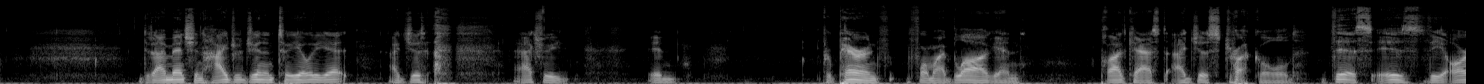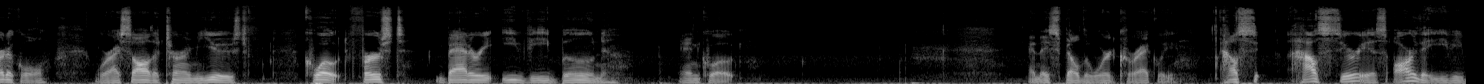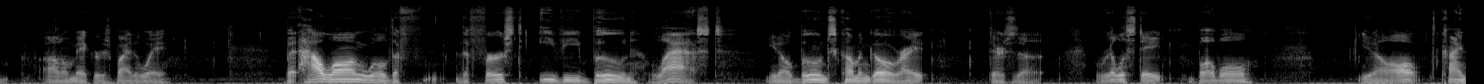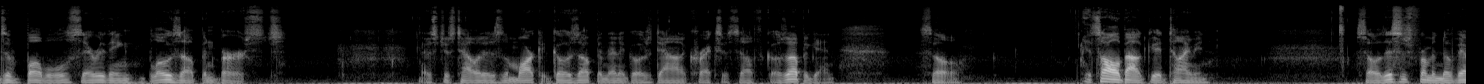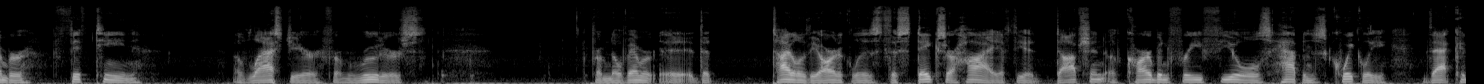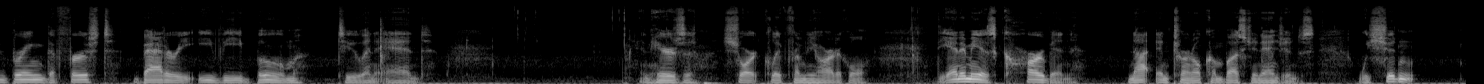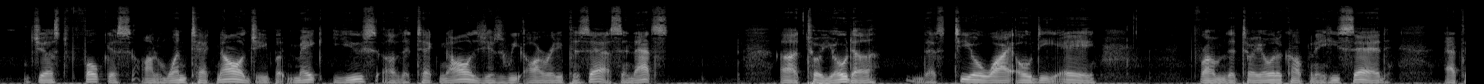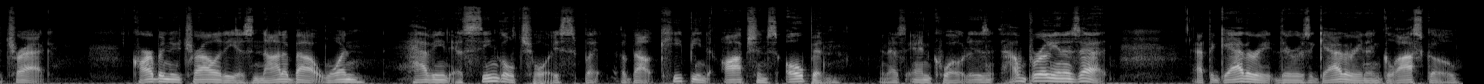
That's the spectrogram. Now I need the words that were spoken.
Did I mention hydrogen and Toyota yet? I just actually, in preparing for my blog and podcast, I just struck gold. This is the article where I saw the term used, quote, first battery EV boon, end quote. And they spelled the word correctly. How how serious are the EV automakers, by the way? But how long will the the first EV boon last? You know, boons come and go, right? There's a real estate bubble, you know, all kinds of bubbles. Everything blows up and bursts. That's just how it is. The market goes up and then it goes down. It corrects itself. It goes up again. So it's all about good timing. So this is from November 15 of last year from Reuters. From November, uh, the title of the article is "The stakes are high if the adoption of carbon-free fuels happens quickly. That could bring the first battery EV boom to an end." And here's a short clip from the article. The enemy is carbon, not internal combustion engines. We shouldn't just focus on one technology, but make use of the technologies we already possess. And that's uh, Toyoda. That's T O Y O D A from the Toyota company. He said at the track carbon neutrality is not about one having a single choice, but about keeping options open. And that's end quote. Is how brilliant is that? At the gathering, there was a gathering in Glasgow.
